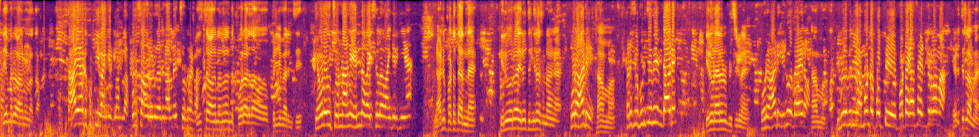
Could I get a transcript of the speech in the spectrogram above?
இதே மாதிரி தான் வாங்கணும் தான் தாயாடு குட்டி வாங்கியிருக்கலாம்ல. புதுசா வாங்குறவங்களுக்கு அது நல்லதுன்னு சொல்றாங்க. புதுசா வாங்கினதுனால இந்த போராடு தான் பிரியமா இருந்துச்சு. எவ்வளவு சொன்னாங்க? எந்த வயசுல வாங்கியிருக்கீங்க? நடு பட்டத்தாருண்ணே இருபது ரூபா இருபத்தஞ்சு ரூபா சொன்னாங்க. ஒரு ஆடு. ஆமா. கடைசியில் பிடிச்சது இந்த ஆடு? இருபதாயிரம் பிடிச்சிருக்கேன். ஒரு ஆடு இருபதாயிரம். ஆமா. இவ்வளவு பெரிய அமௌண்ட்டை போட்டு போட்ட காசை எடுத்துடலாமா? எடுத்துடலாம்ண்ணே.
